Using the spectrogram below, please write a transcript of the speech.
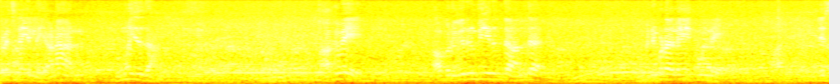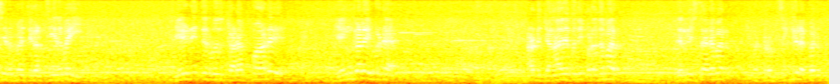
பிரச்சனை இல்லை. ஆனால் உண்மை இதுதான். ஆகவே அவர் விரும்பியிருந்த அந்த விடுபடலைக்குள்ளே தேசிய பேச்சுகள் தீர்வை தேடி தருவது கடப்பாடு எங்களை விட நாடு ஜனாதிபதி பிரதமர் தெரிவித்த தலைவர் மற்றும் சிங்கள பெரும்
